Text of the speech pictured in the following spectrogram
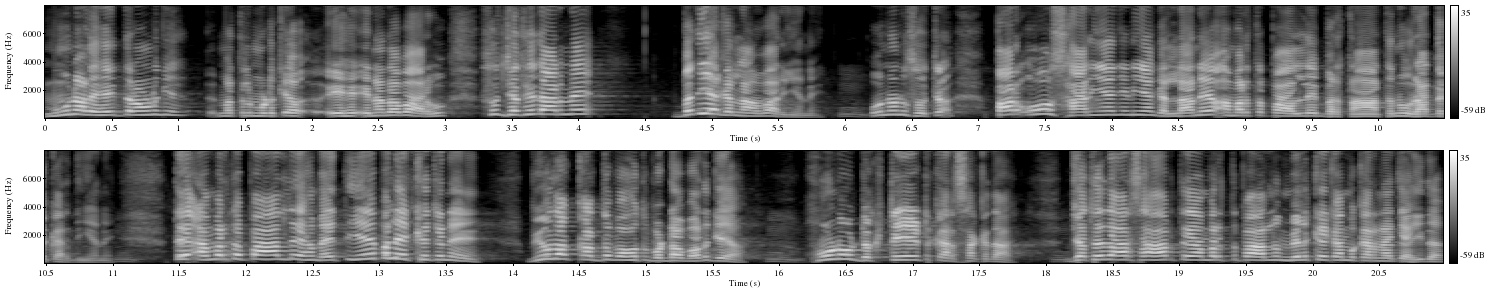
ਮੂੰਹ ਨਾਲ ਇਹ ਇੱਧਰ ਆਉਣਗੇ? ਮਤਲਬ ਮੁੜ ਕੇ ਇਹ, ਇਹਨਾਂ ਦਾ ਭਾਰ ਹੋ ਸੋ ਜਥੇਦਾਰ ਨੇ ਵਧੀਆ ਗੱਲਾਂ ਵਾਰੀਆਂ ਨੇ। ਉਹਨਾਂ ਨੂੰ ਸੋਚਣਾ ਪਰ ਉਹ ਸਾਰੀਆਂ ਜਿਹੜੀਆਂ ਗੱਲਾਂ ਨੇ, ਉਹ ਅਮਰਤਪਾਲ ਦੇ ਵਰਤਾਂਤ ਨੂੰ ਰੱਦ ਕਰਦੀਆਂ ਨੇ। ਤੇ ਅਮਰਤਪਾਲ ਦੇ ਹਮੈਤੀ ਇਹ ਭਲੇਖੇ ਚ ਨੇ ਵੀ ਉਹਦਾ ਕੱਦ ਬਹੁਤ ਵੱਡਾ ਵੱਧ ਗਿਆ। ਹੁਣ ਉਹ ਡਿਕਟੇਟ ਕਰ ਸਕਦਾ। ਜਥੇਦਾਰ ਸਾਹਿਬ ਤੇ ਅਮਰਤਪਾਲ ਨੂੰ ਮਿਲ ਕੇ ਕੰਮ ਕਰਨਾ ਚਾਹੀਦਾ।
